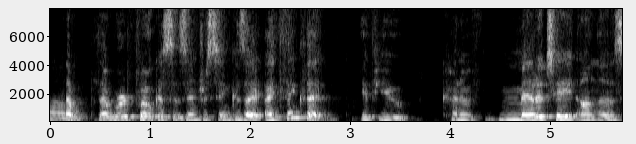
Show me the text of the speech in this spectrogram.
Um, That, that word focus is interesting because I, I think that if you kind of meditate on those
